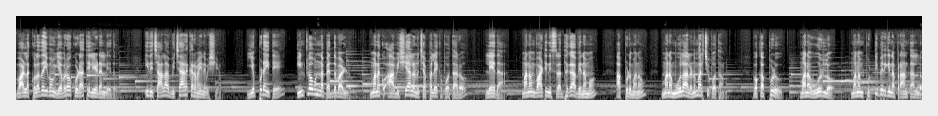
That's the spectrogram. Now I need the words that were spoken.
వాళ్ళ కులదైవం ఎవరో కూడా తెలియడం లేదు. ఇది చాలా విచారకరమైన విషయం. ఎప్పుడైతే ఇంట్లో ఉన్న పెద్దవాళ్ళు మనకు ఆ విషయాలను చెప్పలేకపోతారో లేదా మనం వాటిని శ్రద్ధగా వినమో అప్పుడు మనం మన మూలాలను మర్చిపోతాం. ఒకప్పుడు మన ఊర్లో మనం పుట్టి పెరిగిన ప్రాంతాల్లో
